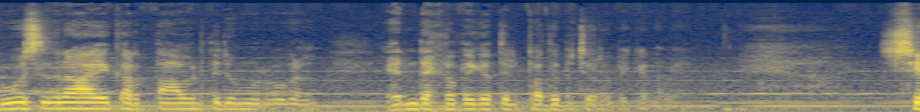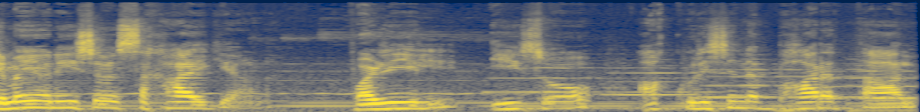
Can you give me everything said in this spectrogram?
ക്രൂശിതനായ കർത്താവിന്റെ തിരുമുറിവുകൾ എന്റെ ഹൃദയത്തിൽ പതിപ്പിച്ചുറപ്പിക്കണമേ. ശിമയോൻ ഈശോയെ സഹായിക്കുകയാണ്. വഴിയിൽ ഈശോ ആ കുരിശിന്റെ ഭാരത്താൽ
